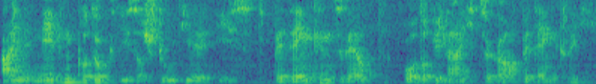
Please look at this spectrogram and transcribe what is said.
Ein Nebenprodukt dieser Studie ist bedenkenswert oder vielleicht sogar bedenklich.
